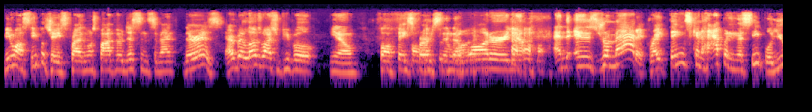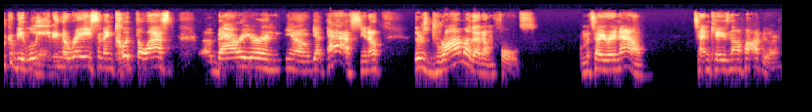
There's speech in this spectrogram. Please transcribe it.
Meanwhile steeplechase is probably the most popular distance event there is. Everybody loves watching people you know fall face Fall first in the the water. water, you know, and and it's dramatic, right? Things can happen in the steeple. You could be leading the race and then clip the last uh, barrier and you know get past. You know, there's drama that unfolds. I'm gonna tell you right now, 10k is not popular,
